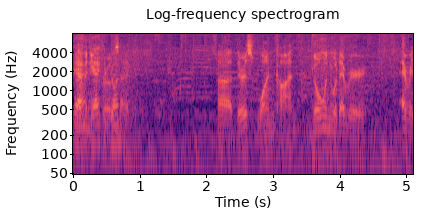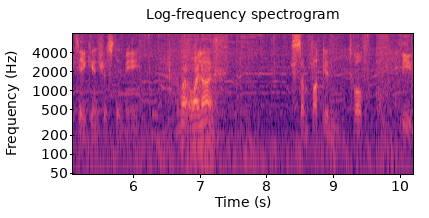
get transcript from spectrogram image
Yeah, that many yeah, pros going. that I Uh, there's one con. No one would ever, ever take interest in me. Why, why not? I'm fucking 12 feet.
